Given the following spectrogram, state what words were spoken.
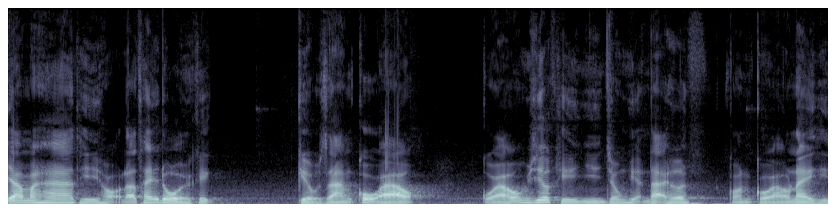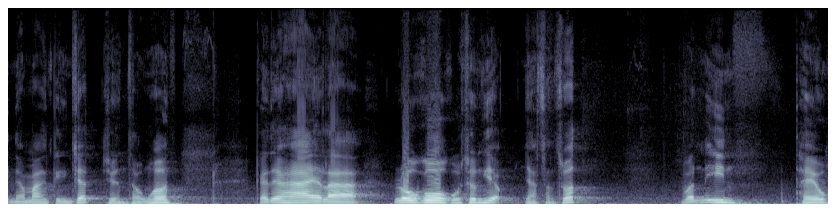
Yamaha thì họ đã thay đổi cái kiểu dáng cổ áo. Cổ áo hôm trước thì nhìn trông hiện đại hơn, còn cổ áo này thì nó mang tính chất truyền thống hơn cái thứ hai là logo của thương hiệu nhà sản xuất vẫn in theo.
